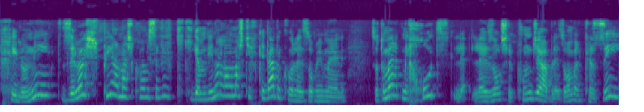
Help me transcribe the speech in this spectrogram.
חילונית, זה לא השפיע על מה שקורה מסביב, כי, כי גם המדינה לא ממש תפקדה בכל האזורים האלה. זאת אומרת, מחוץ לאזור של פונג'אב, לאזור המרכזי,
